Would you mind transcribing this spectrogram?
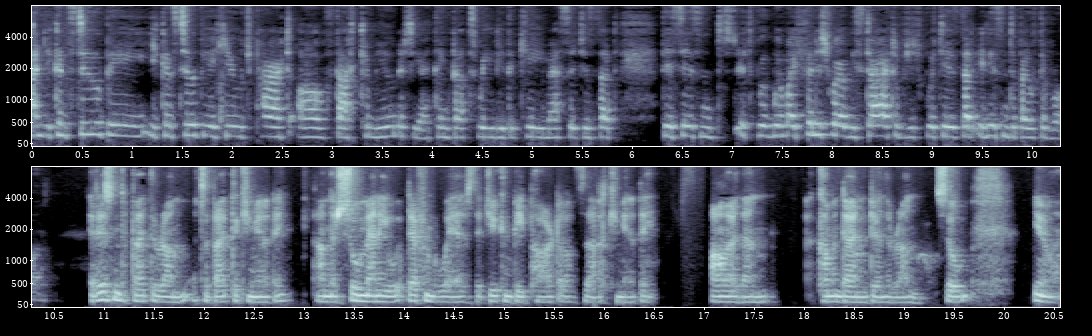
And you can still be you can still be a huge part of that community. I think that's really the key message is that this isn't it we might finish where we started which, is that it isn't about the run. It isn't about the run it's about the community. And there's so many different ways that you can be part of that community other than coming down and doing the run. So you know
